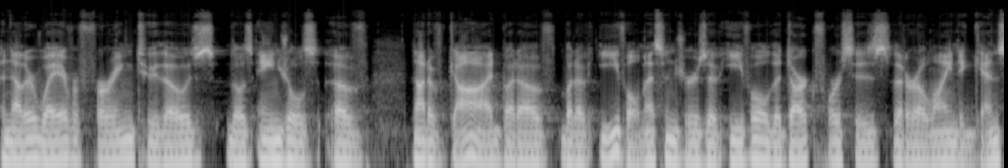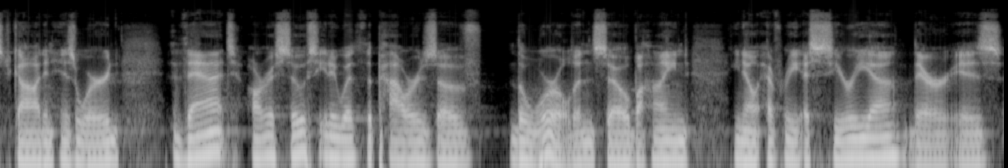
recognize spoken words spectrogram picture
another way of referring to those those angels of not of God, but of but of evil, messengers of evil, the dark forces that are aligned against God and His Word, that are associated with the powers of the world. And so behind, you know, every Assyria, there is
